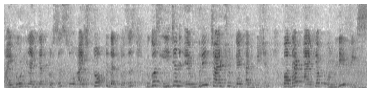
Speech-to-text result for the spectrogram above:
I don't like that process, so I stopped that process because each and every child should get admission. For that, I kept only fees.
